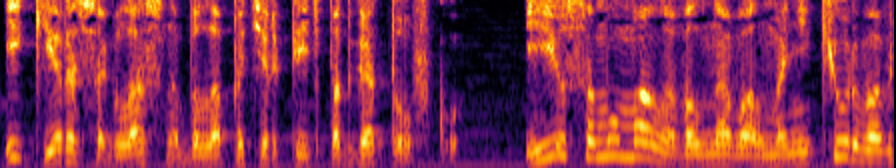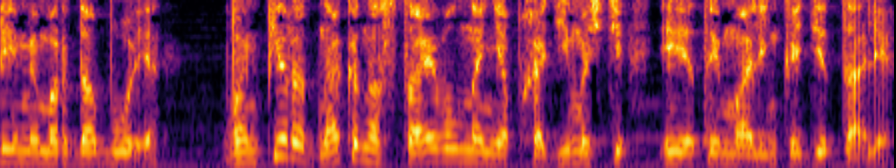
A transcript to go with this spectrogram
и Кира согласна была потерпеть подготовку. Ее саму мало волновал маникюр во время мордобоя. Вампир, однако, настаивал на необходимости и этой маленькой детали.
